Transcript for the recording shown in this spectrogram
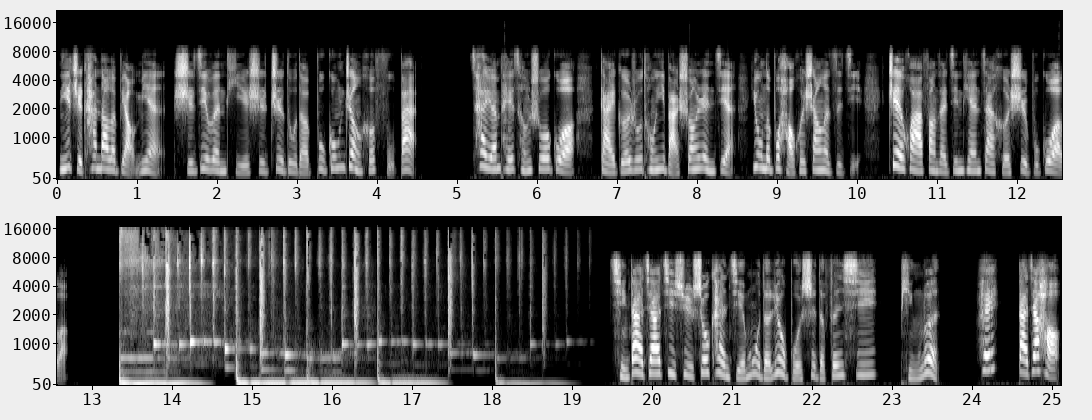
你只看到了表面，实际问题是制度的不公正和腐败。蔡元培曾说过，改革如同一把双刃剑，用的不好会伤了自己。这话放在今天再合适不过了。请大家继续收看节目的六博士的分析评论。嘿，大家好，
